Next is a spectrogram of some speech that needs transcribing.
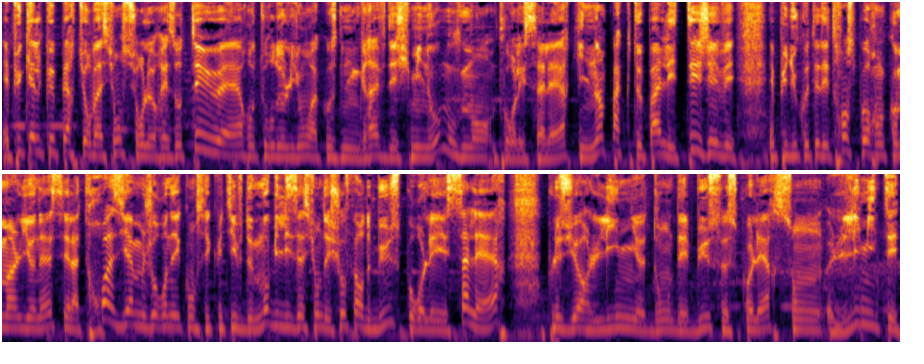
et puis quelques perturbations sur le réseau TER autour de Lyon à cause d'une grève des cheminots, mouvement pour les salaires qui n'impacte pas les TGV. Et puis du côté des transports en commun lyonnais, c'est la troisième journée consécutive de mobilisation des chauffeurs de bus pour les salaires. Plusieurs lignes dont des bus scolaires sont limitées.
